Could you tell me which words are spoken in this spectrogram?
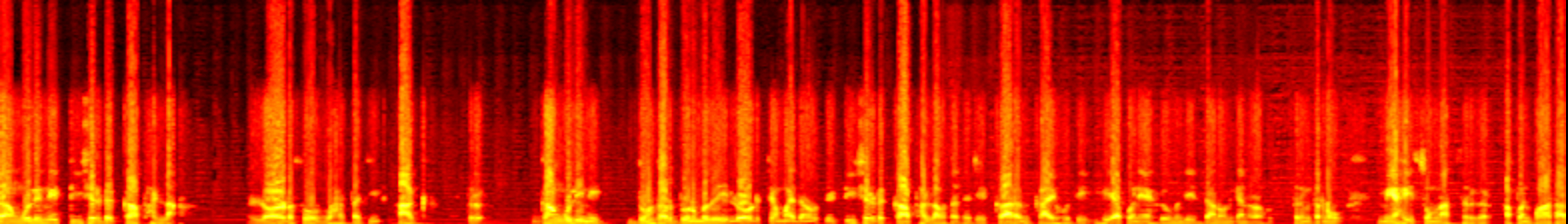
गांगुलीने टी शर्ट का फाडला? लॉर्ड सो भारताची आग. तर गांगुलीने दोन हजार दोन मध्ये लॉर्डच्या मैदानावरती टी शर्ट का फाडला होता? त्याचे कारण काय होते? हे आपण या व्हिडिओमध्ये जाणून घेणार आहोत. तर मित्रांनो मी आहे सोमनाथ सरगर. आपण पाहत आहात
